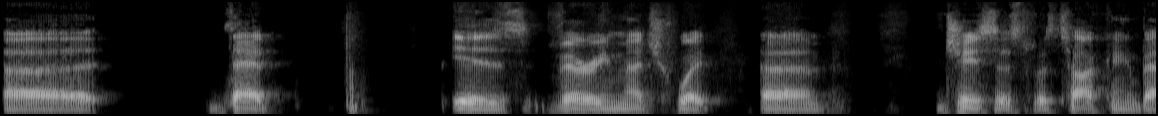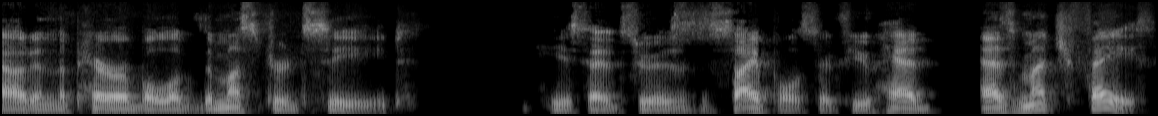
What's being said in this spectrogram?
uh, that is very much what uh, Jesus was talking about in the parable of the mustard seed. He said to his disciples, "If you had as much faith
